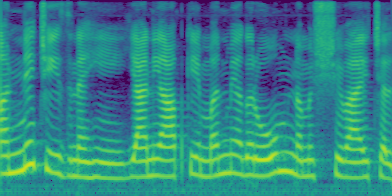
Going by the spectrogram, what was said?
अन्य चीज़ नहीं, यानी आपके मन में अगर ओम नमः शिवाय चल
